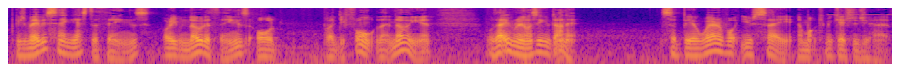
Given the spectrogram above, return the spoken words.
Because you may be saying yes to things, or even no to things, or by default without knowing it, without even realizing you've done it. So be aware of what you say and what communications you have.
